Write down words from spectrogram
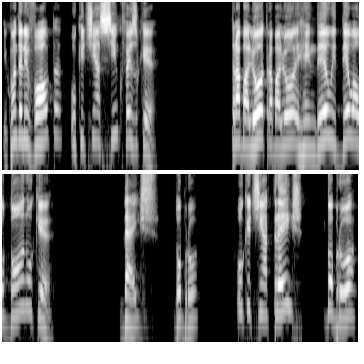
E quando ele volta, o que tinha cinco fez o quê? Trabalhou, trabalhou e rendeu e deu ao dono o quê? Dez, dobrou. O que tinha três, dobrou.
